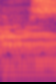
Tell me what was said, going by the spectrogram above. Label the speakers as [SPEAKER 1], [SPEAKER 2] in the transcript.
[SPEAKER 1] action.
